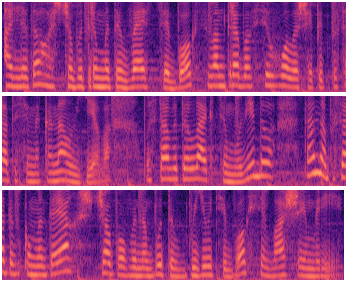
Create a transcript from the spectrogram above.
А для того, щоб отримати весь цей бокс, вам треба всього лише підписатися на канал Єва, поставити лайк цьому відео та написати в коментарях, що повинно бути в б'юті боксі вашої мрії.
